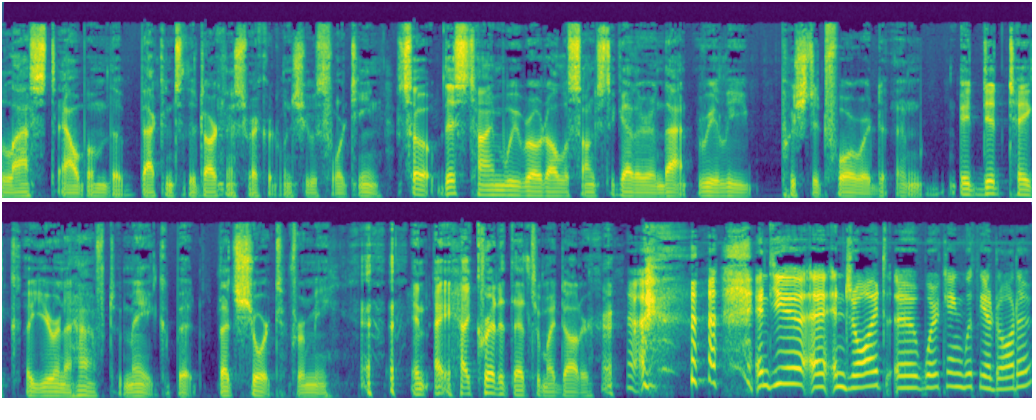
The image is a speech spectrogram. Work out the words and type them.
last album, the Back into the Darkness record, when she was 14. So this time we wrote all the songs together, and that really pushed it forward. And it did take a year and a half to make, but that's short for me. and I, I, credit that to my daughter. and you uh, enjoyed uh, working with your daughter?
